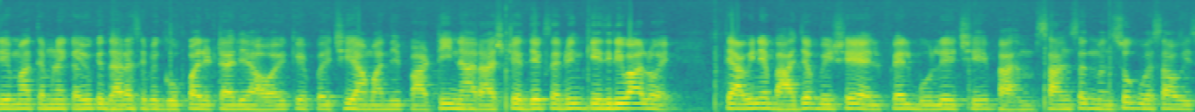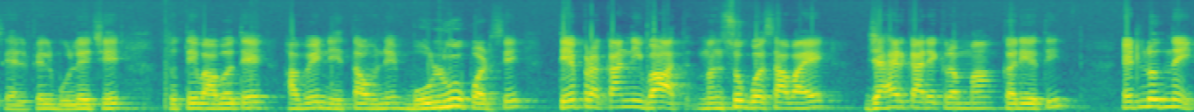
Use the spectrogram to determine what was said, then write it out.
જેમાં તેમણે કહ્યું કે ધારાસભ્ય ગોપાલ ઇટાલિયા હોય કે પછી આમ આદમી પાર્ટીના રાષ્ટ્રીય અધ્યક્ષ અરવિંદ કેજરીવાલ હોય તે આવીને ભાજપ વિશે એલફેલ બોલે છે સાંસદ મનસુખ વસાવા વિશે એલફેલ બોલે છે, તો તે બાબતે હવે નેતાઓને બોલવું પડશે. તે પ્રકારની વાત મનસુખ વસાવાએ જાહેર કાર્યક્રમમાં કરી હતી. એટલું જ નહીં,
